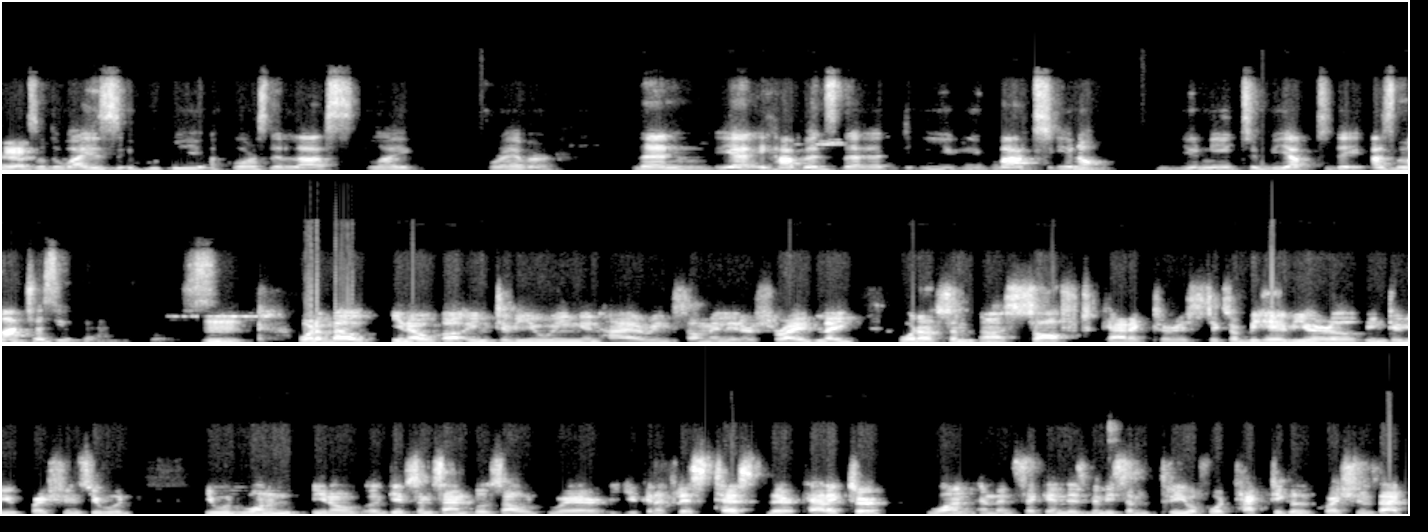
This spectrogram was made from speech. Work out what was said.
because yeah. otherwise it would be, of course, the last like forever. Then yeah, it happens that you, you but you know you need to be up to date as much as you can of course. Mm. what about you know uh, interviewing and hiring sommeliers right? Like what are some uh, soft characteristics or behavioral interview questions you would you would want to you know give some samples out where you can at least test their character one? And then second is maybe some three or four tactical questions that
